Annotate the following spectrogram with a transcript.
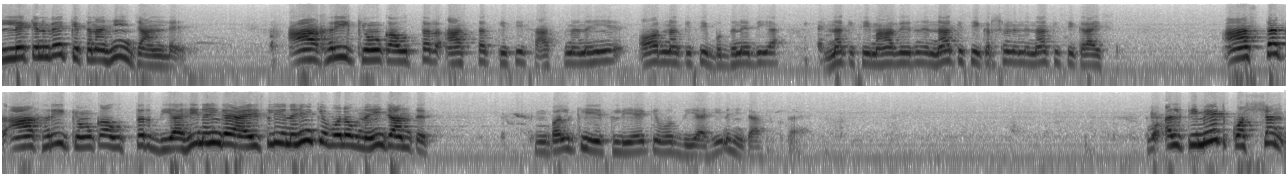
लेकिन वे कितना ही जान लें। आखिरी क्यों का उत्तर आज तक किसी शास्त्र में नहीं है और ना किसी बुद्ध ने दिया, ना किसी महावीर ने, ना किसी कृष्ण ने, ना किसी क्राइस्ट आज तक आखिरी क्यों का उत्तर दिया ही नहीं गया, इसलिए नहीं कि वो लोग नहीं जानते थे बल्कि इसलिए कि वो दिया ही नहीं जा सकता है। वो अल्टीमेट क्वेश्चन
